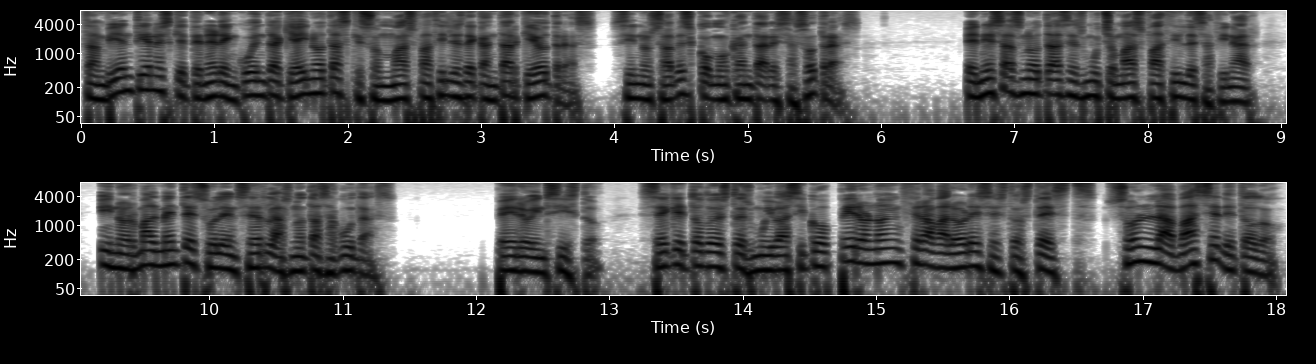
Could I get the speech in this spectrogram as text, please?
También tienes que tener en cuenta que hay notas que son más fáciles de cantar que otras, si no sabes cómo cantar esas otras. En esas notas es mucho más fácil desafinar, y normalmente suelen ser las notas agudas. Pero insisto, sé que todo esto es muy básico, pero no infravalores estos tests, son la base de todo.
